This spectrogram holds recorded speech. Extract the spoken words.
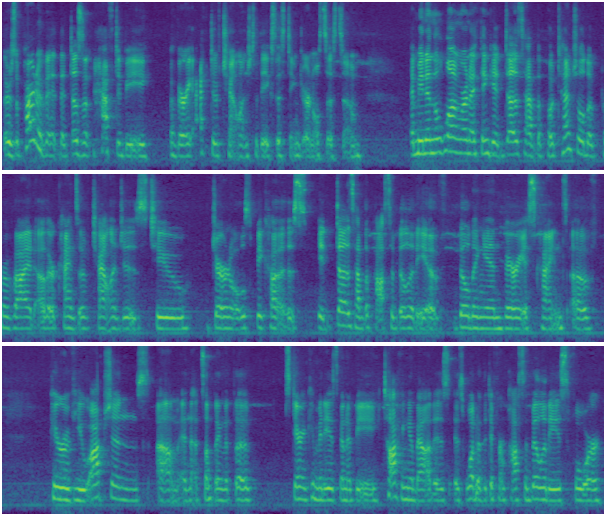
there's a part of it that doesn't have to be a very active challenge to the existing journal system. I mean, in the long run, I think it does have the potential to provide other kinds of challenges to journals because it does have the possibility of building in various kinds of peer review options. Um, and that's something that the steering committee is going to be talking about is, is what are the different possibilities for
